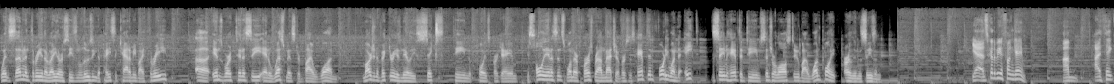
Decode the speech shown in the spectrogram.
went seven and three in the regular season, losing to Pace Academy by three, uh, Ensworth, Tennessee, and Westminster by one. Margin of victory is nearly 16 points per game. Holy Innocents won their first round matchup versus Hampton, 41 to eight. The same Hampton team Central lost to by one point early in the season. Yeah, it's going to be a fun game. Um, I think.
